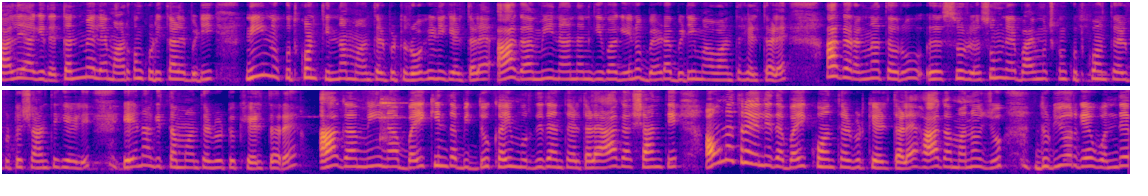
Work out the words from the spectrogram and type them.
ಖಾಲಿ ಆಗಿದೆ. ತಂದಮೇಲೆ ಮಾಡ್ಕೊಂಡು ಕುಡಿತಾಳೆ ಬಿಡಿ. ನೀನು ಕುತ್ಕೊಂಡು ತಿನ್ನಮ್ಮ ಅಂತ ಹೇಳ್ಬಿಟ್ಟು ರೋಹಿಣಿಗೆ ಹೇಳ್ತಾಳೆ. ಆಗ ಮೀನಾ, ನನಗೆ ಇವಾಗ ಏನು ಬೇಡ ಬಿಡಿ ಮಾವ ಅಂತ ಹೇಳ್ತಾಳೆ. ಆಗ ರಂಗನಾಥ್ ಅವರು ಸುಮ್ಮನೆ ಬಾಯಿ ಮುಚ್ಕೊಂಡು ಕುತ್ಕೊ ಅಂತ ಹೇಳ್ಬಿಟ್ಟು ಶಾಂತಿಗೆ ಹೇಳಿ, ಏನಾಗಿತ್ತಮ್ಮ ಅಂತ ಹೇಳ್ಬಿಟ್ಟು ಕೇಳ್ತಾರೆ. ಆಗ ಮೀನಾ ಬೈಕಿಂದ ಬಿದ್ದು ಕೈ ಮುರಿದಿದೆ ಅಂತ ಹೇಳ್ತಾಳೆ. ಆಗ ಶಾಂತಿ, ಅವನ ಹತ್ರ ಎಲ್ಲಿದೆ ಬೈಕು? ಅಂತ ಹೇಳ್ಬಿಟ್ಟು ಕೇಳ್ತಾಳೆ. ಆಗ ಮನೋಜು, ದುಡಿಯೋರ್ಗೆ ಒಂದೇ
